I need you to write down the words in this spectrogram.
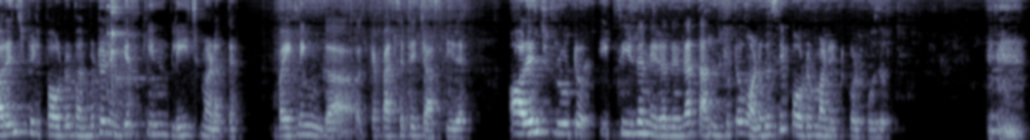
orange peel powder ಬಂದ್ಬಿಟ್ಟು ನಿಮಗೆ ಸ್ಕಿನ್ ಬ್ಲೀಚ್ ಮಾಡುತ್ತೆ. ವೈಟ್ನಿಂಗ್ ಕೆಪಾಸಿಟಿ ಜಾಸ್ತಿ ಇದೆ. ಆರೆಂಜ್ ಫ್ರೂಟು ಈಗ ಸೀಸನ್ ಇರೋದ್ರಿಂದ ತಂದ್ಬಿಟ್ಟು ಒಣಗಿಸಿ ಪೌಡ್ರ್ ಮಾಡಿ ಇಟ್ಕೊಳ್ಬೋದು.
